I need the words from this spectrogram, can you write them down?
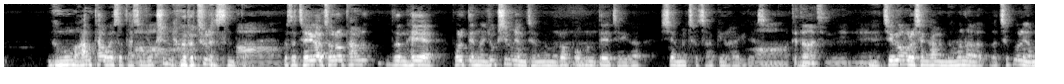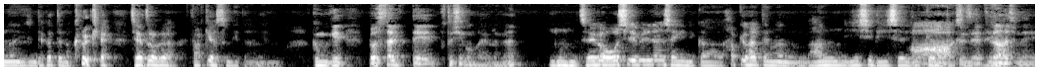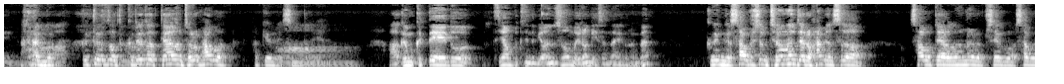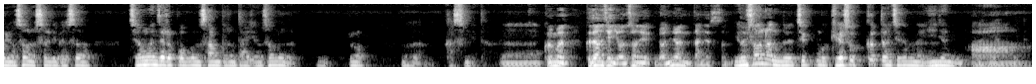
너무 많다고 해서 다시 아. 60명으로 줄였습니다. 아, 그래서 저희가 졸업하던 해에 볼 때는 60명 정원으로 음. 뽑은 때 저희가 시험을 쳐서 합격을 하게 됐습니다. 어, 대단하시네. 예. 예, 지금으로 생각하면 너무나 측근이 없는 일인데 그때는 그렇게 제도가 바뀌었습니다. 음, 그럼 이게 몇 살 때 붙으신 건가요, 그러면? 음, 제가 51년생이니까 합격할 때는 만 22세 6개월 아, 됐습니다. 그러세요? 예. 대단하시네. 뭐, 아, 그때도 그래도 대학은 졸업하고 합격을 했습니다. 예. 아, 아, 그럼 그때도 시험 붙으는데 연수 뭐 이런 게 있었나요, 그러면? 그 이제 사법시험 정원제로 하면서 사법대학원을 없애고 사법연수원을 설립해서 정원제로 뽑은 사람들은 다 연수원으로 어, 갔습니다. 어, 그러면 그 당시에 연수원이 몇 년 다녔었나요? 연수원은 지금 뭐 계속 그때는 지금은 2년입니다. 아,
